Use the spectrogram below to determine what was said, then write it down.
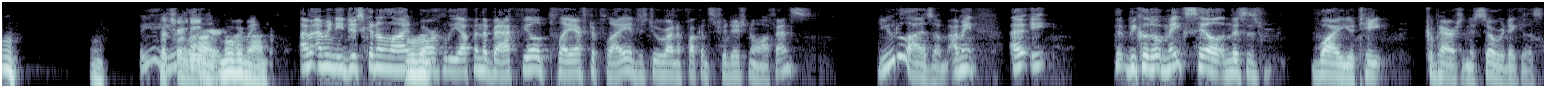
mm, mm. But yeah, That's you're a right. All hater. right, moving I mean, on. I I mean, you're just gonna line Moving- Barkley up in the backfield, play after play, and just do run a fucking traditional offense. Utilize him. I mean, I, it, th- because what makes Hill, and this is why your Tate comparison is so ridiculous.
